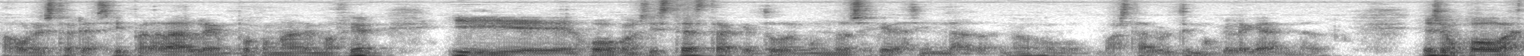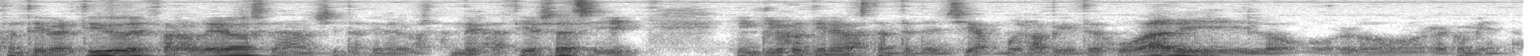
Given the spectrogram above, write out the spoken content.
hago una historia así para darle un poco más de emoción. Y el juego consiste hasta que todo el mundo se queda sin dados, ¿no? O hasta el último que le quedan dados. Es un juego bastante divertido, de faroleo, se dan situaciones bastante graciosas y incluso tiene bastante tensión, muy rápido de jugar y lo, lo recomiendo.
